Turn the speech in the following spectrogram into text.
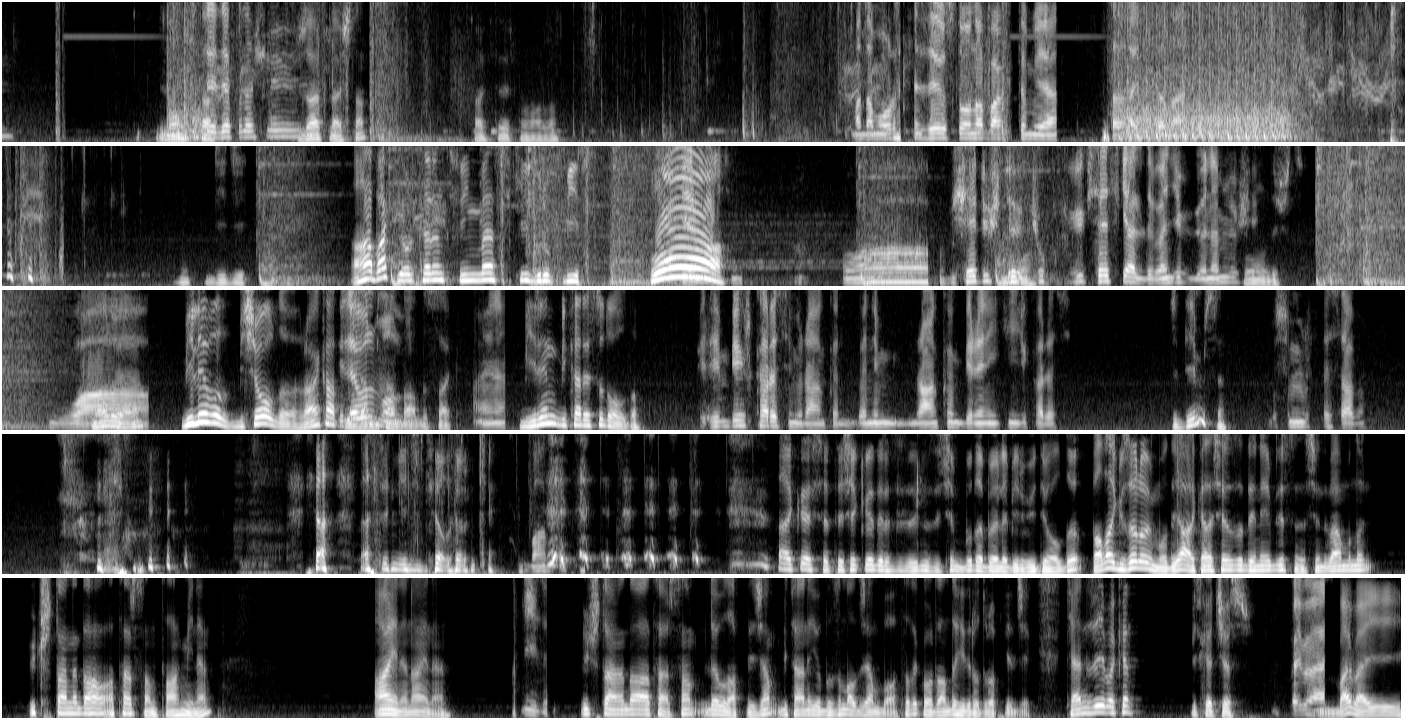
Long'da. Dede flash'ı. Güzel flash'tan. Takdir ettim valla. Adam orada Zeus'la ona baktım ya. Sahipten lan. GG. Aha bak your current wingman skill group 1. Wow! Oo, bir şey Bu düştü. mu? Çok büyük ses geldi. Bence bir önemli bir Bu şey. mu düştü? Wow. Ne oluyor ya? Bir level bir şey oldu. Rank atlayacağım level bir mi tane oldu? daha alırsak. Aynen. Birin bir karesi doldu. Birin bir karesi mi rankın? Benim rankım birin ikinci karesi. Ciddi misin? Bu Smurf hesabı. ya ben seni niye ciddi alıyorum ki? Arkadaşlar teşekkür ederiz izlediğiniz için. Bu da böyle bir video oldu. Valla güzel oyun modu ya. Arkadaşlarınızla deneyebilirsiniz. Şimdi ben bunu 3 tane daha atarsam tahminen. Aynen aynen. Easy. 3 tane daha atarsam level atlayacağım. Bir tane yıldızım alacağım bu haftalık. Oradan da hidro drop gelecek. Kendinize iyi bakın. Biz kaçıyoruz. Bay bay. Bay bay.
